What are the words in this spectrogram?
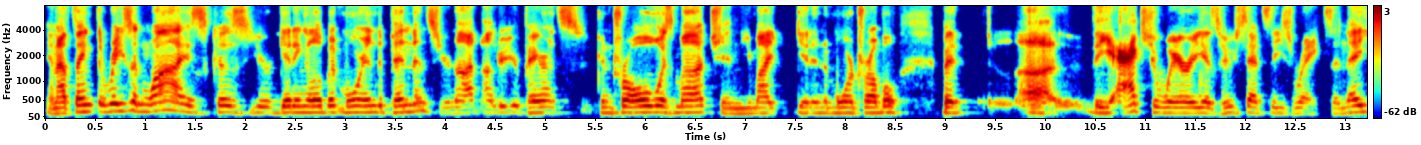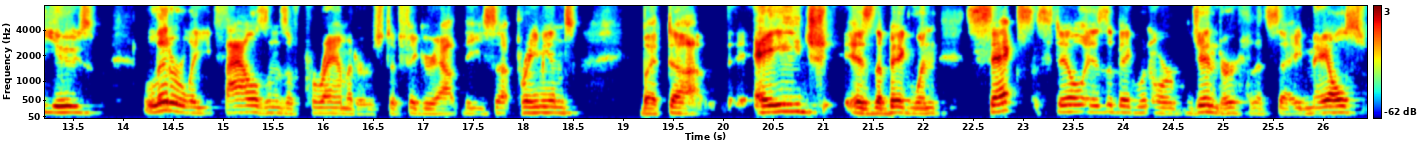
And I think the reason why is because you're getting a little bit more independence. You're not under your parents' control as much, and you might get into more trouble. But uh, the actuary is who sets these rates, and they use literally thousands of parameters to figure out these uh, premiums. But uh, age is the big one. Sex still is the big one, or gender, let's say. Males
